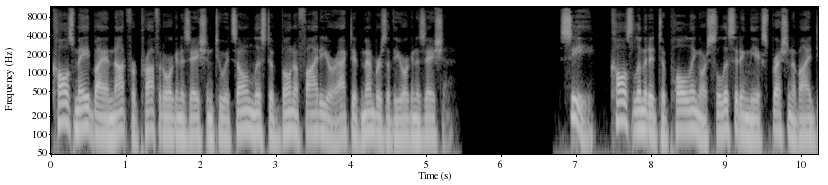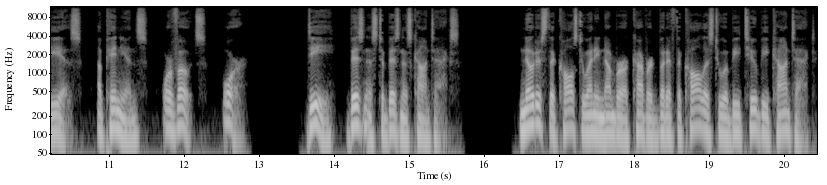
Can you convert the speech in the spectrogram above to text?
Calls made by a not for profit organization to its own list of bona fide or active members of the organization. C. Calls limited to polling or soliciting the expression of ideas, opinions, or votes, or D. Business to business contacts. Notice that calls to any number are covered, but if the call is to a B2B contact,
